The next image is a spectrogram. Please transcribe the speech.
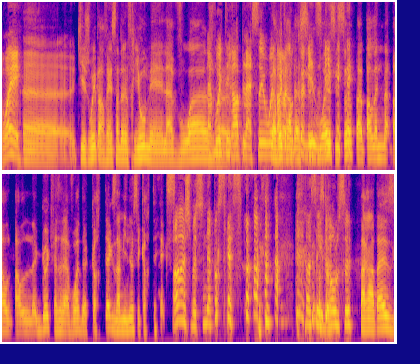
Ouais. euh, qui est jouée par Vincent Donofrio, mais la voix. La voix a me- été remplacée, ouais, la par voix autre remplacée, ouais, c'est ça, par, par, l'anima- par- par le gars qui faisait la voix de Cortex dans Minus et Cortex. Ah, je me souvenais pas que c'était ça. ah, c'est que- drôle, ça. Parenthèse,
